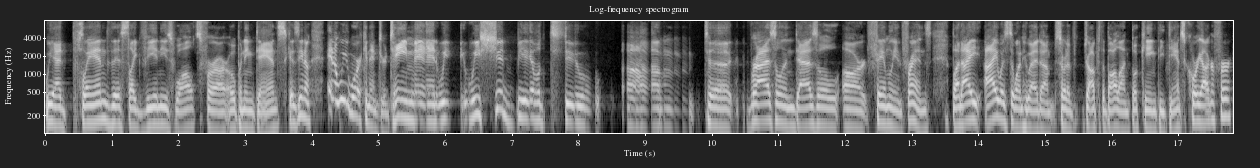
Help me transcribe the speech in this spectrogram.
we had planned this like Viennese waltz for our opening dance because you know you know we work in entertainment. We we should be able to um, to razzle and dazzle our family and friends. But I, I was the one who had um, sort of dropped the ball on booking the dance choreographer.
